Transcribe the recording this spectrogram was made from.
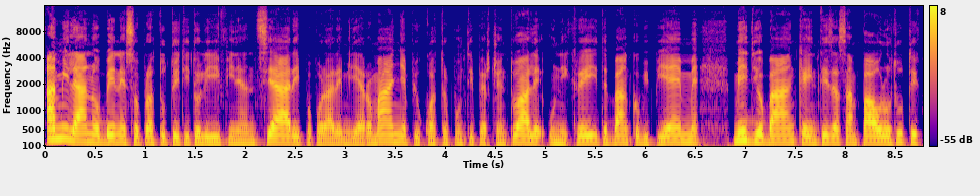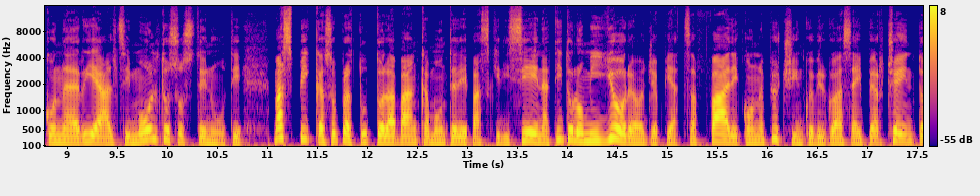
A Milano bene soprattutto i titoli finanziari, Popolare Emilia Romagna più 4 punti percentuali, Unicredit, Banco BPM, Mediobanca e Intesa San Paolo tutti con rialzi molto sostenuti, ma spicca soprattutto la Banca Monte dei Paschi di Siena, titolo migliore oggi a Piazza Affari con più 5,6%,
